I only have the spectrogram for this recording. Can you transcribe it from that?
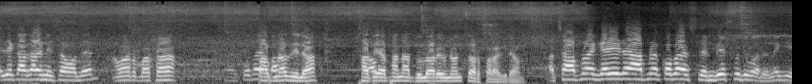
এই যে কাকারা নিচ্ছে আমাদের। আমার বাসা হ্যাঁ, পাবনা জেলা সাতিয়া থানা দুলার ইউনিয়ন চরপাড়া গ্রাম। আচ্ছা আপনার গাড়িটা আপনার কবে আসছিলেন? বৃহস্পতিবারে নাকি?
